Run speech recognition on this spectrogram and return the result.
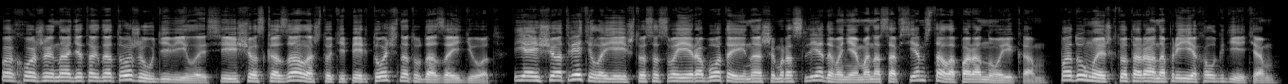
Похоже, Надя тогда тоже удивилась и еще сказала, что теперь точно туда зайдет. Я еще ответила ей, что со своей работой и нашим расследованием она совсем стала параноиком. Подумаешь, кто-то рано приехал к детям.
